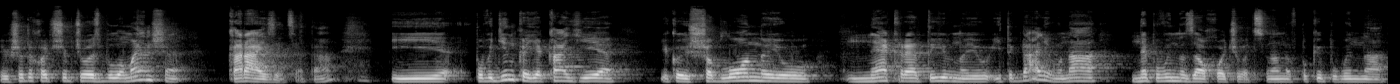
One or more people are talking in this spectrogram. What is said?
Якщо ти хочеш, щоб чогось було менше, карай за це. Та? І поведінка, яка є якоюсь шаблонною, некреативною і так далі, вона не повинна заохочуватися. Вона навпаки повинна.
